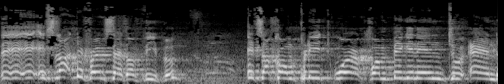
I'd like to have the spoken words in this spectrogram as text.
It's not different set of people. It's a complete work from beginning to end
